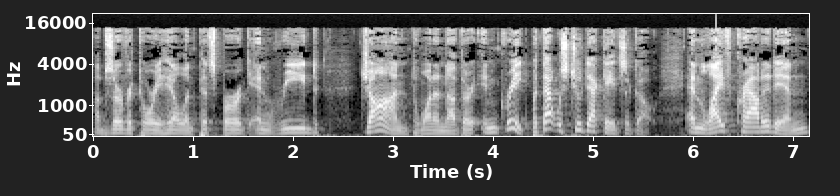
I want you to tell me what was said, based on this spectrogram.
Observatory Hill in Pittsburgh and read. John to one another in Greek. But that was two decades ago. And life crowded in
